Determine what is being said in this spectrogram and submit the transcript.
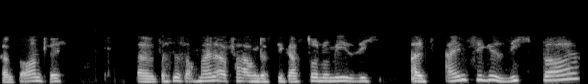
ganz ordentlich. Äh, das ist auch meine Erfahrung, dass die Gastronomie sich als einzige sichtbar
